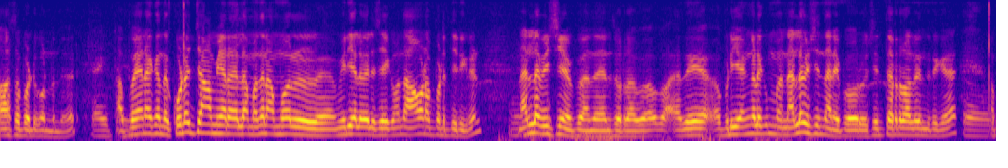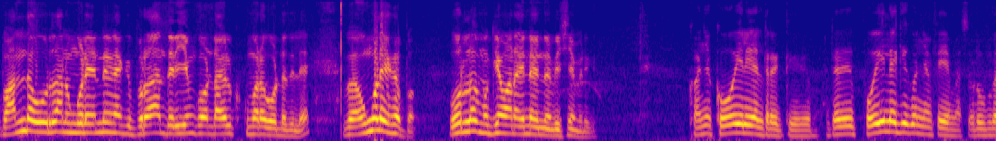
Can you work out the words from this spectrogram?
ஆசைப்பட்டு கொண்டு வந்தவர். அப்போ எனக்கு அந்த குடச்சாமியார் எல்லாம் வந்து நம்ம மீடியாவில் வேலை சேர்க்க வந்து ஆவணப்படுத்தி இருக்கிறேன் நல்ல விஷயம் இப்போ அந்த என்ன சொல்ற வ- அது அப்படி எங்களுக்கு நல்ல விஷயம் தானே இப்போ ஒரு சித்தர்வால் இருந்திருக்கேன் அப்போ அந்த ஊர் தான் உங்களை என்ன எனக்கு புறான் தெரியும் கொண்டாவில் குமரகோட்டத்தில் இப்போ உங்களே கேட்போம் ஊரில் முக்கியமான என்ன என்ன விஷயம் இருக்கு? கொஞ்சம் கோயில்கள் இருக்கு. மற்றது பொயிலைக்கு கொஞ்சம் ஃபேமஸ் ரொம்ப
